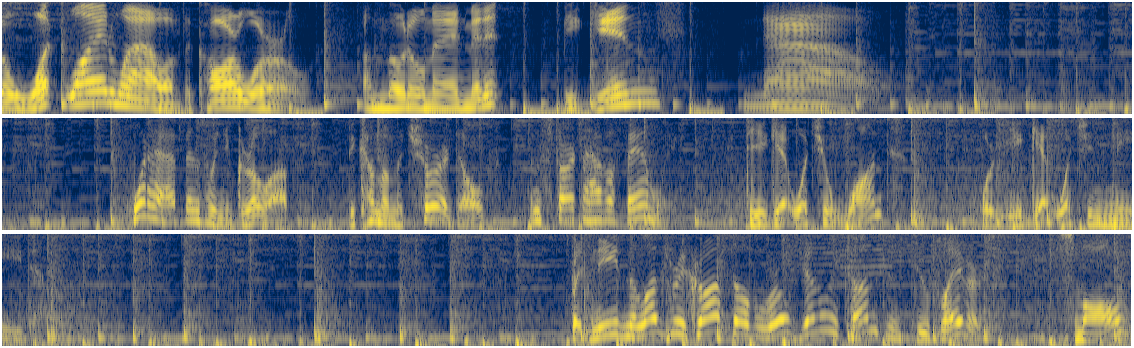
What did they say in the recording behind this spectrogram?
the what, why, and wow of the car world. A MotoMan Minute begins now. What happens when you grow up, become a mature adult, and start to have a family? Do you get what you want, or do you get what you need? But need in the luxury crossover world generally comes in two flavors, small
